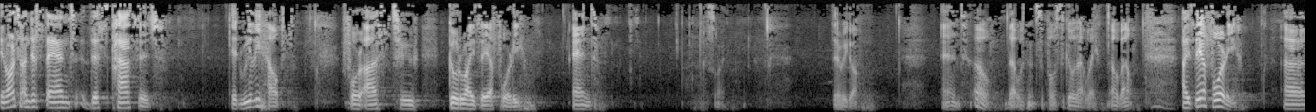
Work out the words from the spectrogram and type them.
in order to understand this passage, it really helps for us to go to Isaiah 40 and sorry, there we go. And oh, that wasn't supposed to go that way. Oh well. Isaiah 40. Uh,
